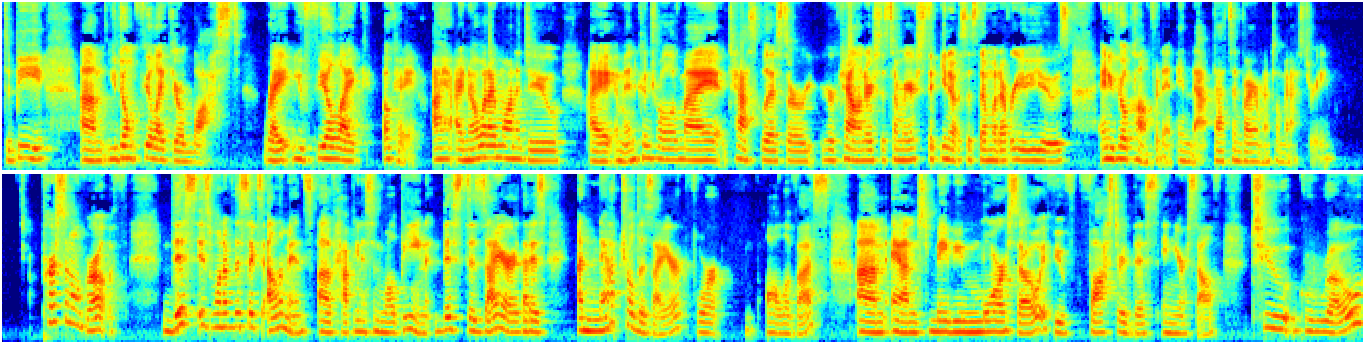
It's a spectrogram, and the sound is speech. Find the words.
to be. Um, you don't feel like you're lost, right? You feel like, okay, I, I know what I want to do. I am in control of my task list or your calendar system or your sticky note system, whatever you use, and you feel confident in that. That's environmental mastery. Personal growth. This is one of the six elements of happiness and well being. This desire that is a natural desire for all of us, um, and maybe more so if you've fostered this in yourself, to grow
